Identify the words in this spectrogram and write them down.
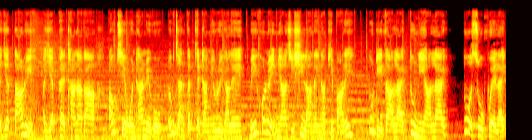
အရက်သားတွေအရက်ဖက်ဌာနကအောက်ခြေဝန်ထမ်းတွေကိုလုံးကြံတက်ဖြတ်တာမျိုးတွေကလည်းမေးခွန်းတွေအများကြီးရှိလာနိုင်တာဖြစ်ပါတယ်။သူ့ဒေတာလိုက်သူ့နေရာလိုက်သူ့အစုဖွဲ့လိုက်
